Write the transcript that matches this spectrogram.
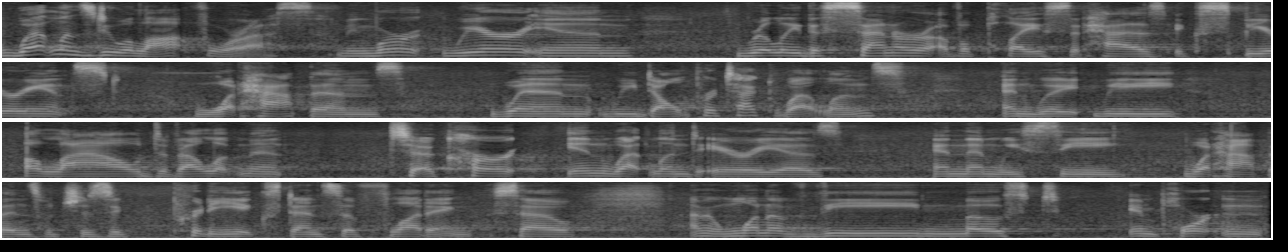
wetlands do a lot for us. I mean, we're, we're in really the center of a place that has experienced what happens when we don't protect wetlands and we, we allow development to occur in wetland areas and then we see what happens, which is a pretty extensive flooding. So I mean, one of the most important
